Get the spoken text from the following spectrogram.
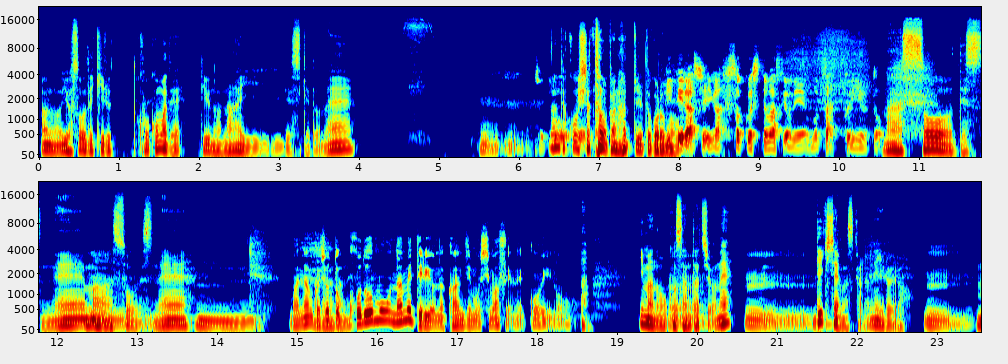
あの、予想できるここまでっていうのはないですけどね。うん、なんでこうしちゃったのかなっていうところも。リテラシーが不足してますよね。もうざっくり言うと。まあそうですね。まあそうですね。うん。まあなんかちょっと子供を舐めてるような感じもしますよね。こういうの。あ、今のお子さんたちをね。うん。できちゃいますからね、いろいろ。うん。う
